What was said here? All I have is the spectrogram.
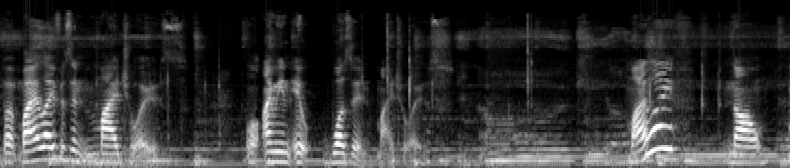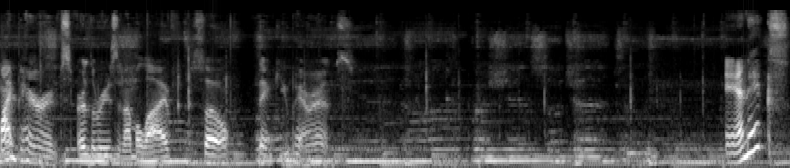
But my life isn't my choice. Well, I mean, it wasn't my choice. My life? No. My parents are the reason I'm alive. So, thank you, parents. Annex?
